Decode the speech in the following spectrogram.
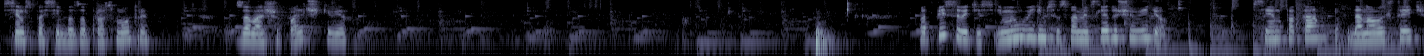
Всем спасибо за просмотры, за ваши пальчики вверх. Подписывайтесь, и мы увидимся с вами в следующем видео. Всем пока, до новых встреч!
